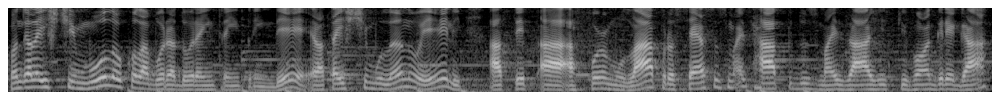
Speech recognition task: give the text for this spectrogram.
Quando ela estimula o colaborador a empreender, ela está estimulando ele a, ter, a, a, formular processos mais rápidos, mais ágeis, que vão agregar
